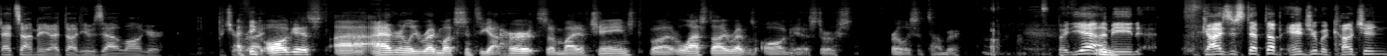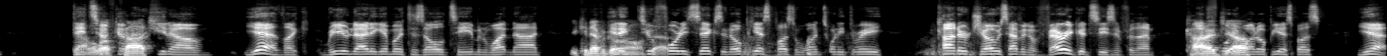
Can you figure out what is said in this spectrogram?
that's on me. I thought he was out longer. But you're I think. August. Uh, I haven't really read much since he got hurt, so it might have changed. But the last I read was August or early September. But yeah, I mean, guys have stepped up. Andrew McCutchen, they Gotta took him, you know, yeah, like reuniting him with his old team and whatnot. You can never go Hitting wrong with that. 246 and OPS 123. Connor Joe's having a very good season for them. Connor Joe. 141 OPS plus. Yeah.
